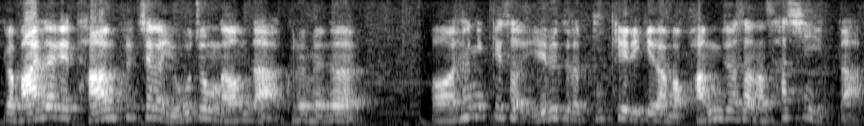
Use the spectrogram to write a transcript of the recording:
그러니까 만약에 다음 클체가 요정 나온다 그러면은 어, 형님께서 예를 들어 부캐릭이나 막 광전사나 사신이 있다.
